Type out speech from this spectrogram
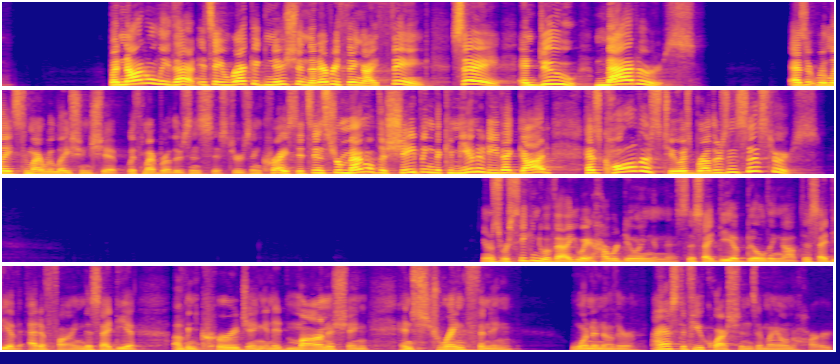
But not only that, it's a recognition that everything I think, say, and do matters as it relates to my relationship with my brothers and sisters in Christ. It's instrumental to shaping the community that God has called us to as brothers and sisters. You know, as we're seeking to evaluate how we're doing in this, this idea of building up, this idea of edifying, this idea of encouraging and admonishing and strengthening one another, I asked a few questions in my own heart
